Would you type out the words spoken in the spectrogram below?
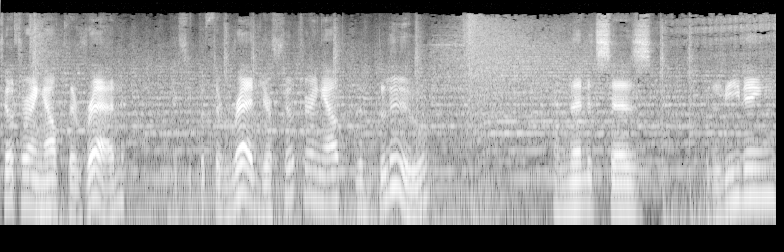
filtering out the red. If you put the red, you're filtering out the blue. And then it says leading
